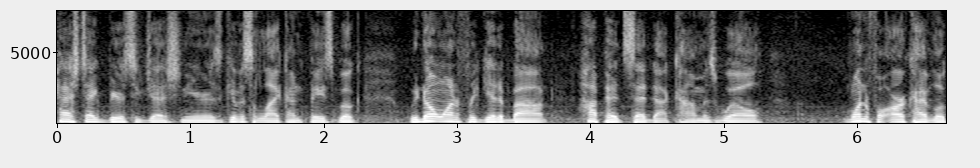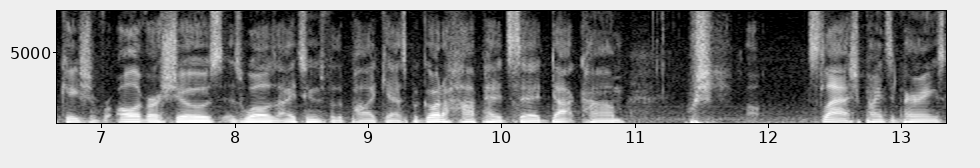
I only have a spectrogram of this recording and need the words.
hashtag Beer Suggestioneers. Give us a like on Facebook. We don't want to forget about hopheadsaid.com as well. Wonderful archive location for all of our shows as well as iTunes for the podcast. But go to hopheadsaid.com slash Pints and Pairings.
